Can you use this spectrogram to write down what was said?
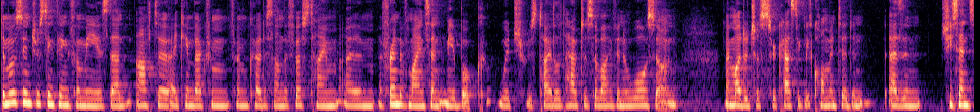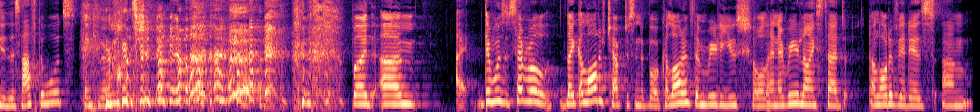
the most interesting thing for me is that after I came back from, from Kurdistan the first time, um, a friend of mine sent me a book which was titled How to Survive in a War Zone. My mother just sarcastically commented, and as in, she sends you this afterwards. Thank you very much. but um, I, there was several, like a lot of chapters in the book, a lot of them really useful, and I realized that a lot of it is um,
